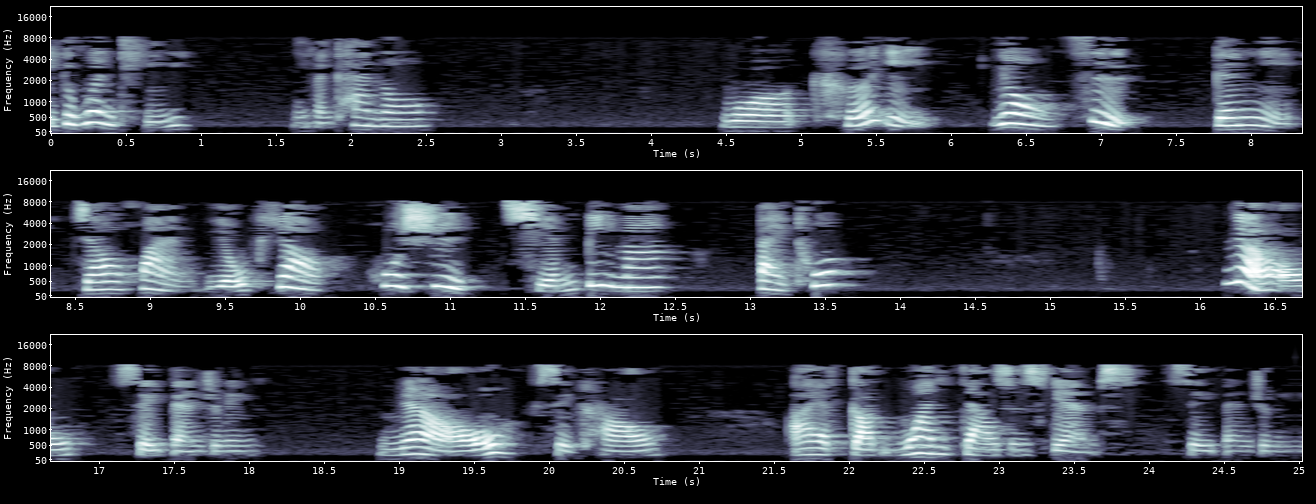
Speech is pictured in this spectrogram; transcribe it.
一个问题。你们看哦，我可以用字跟你交换邮票或是钱币吗？拜托。No, say Benjamin. No, say Carl. I have got one thousand stamps, say Benjamin.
